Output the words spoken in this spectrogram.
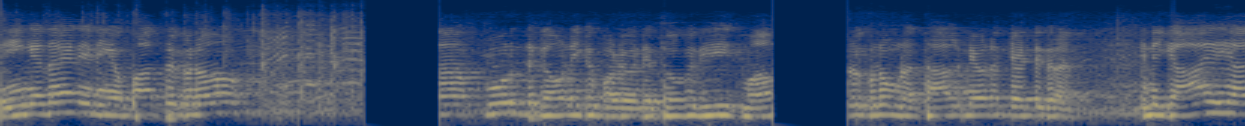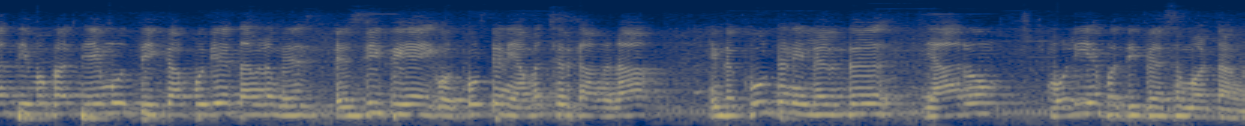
நீங்க தான் என்னை நீங்க பார்த்துக்கணும். கூர்ந்து கவனிக்கப்பட வேண்டிய தொகுதி மாவட்டம் நான் தாழ்மையோட கேட்டுக்கிறேன். இன்னைக்கு அஇஅதிமுக தேமுதிக புதிய தமிழம் எஸ்டிபிஐ ஒரு கூட்டணி அமைச்சிருக்காங்கன்னா இந்த கூட்டணியிலிருந்து யாரும் மொழியை பத்தி பேச மாட்டாங்க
